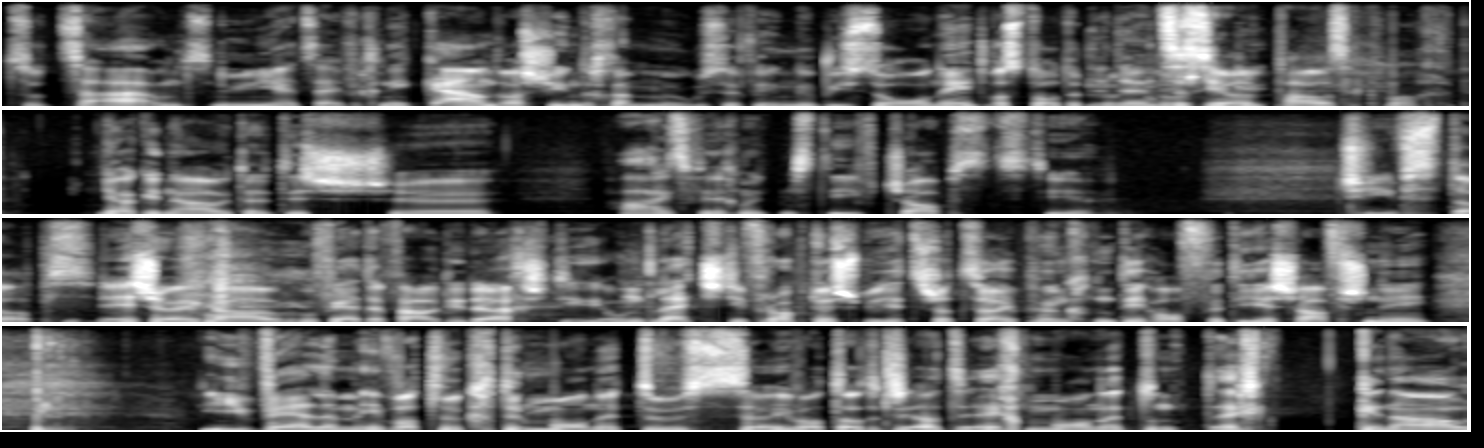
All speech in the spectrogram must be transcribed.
zu 10 und das 9 hat es einfach nicht gegeben. Und wahrscheinlich könnte man herausfinden, wieso nicht. Was da der Dann haben sie ein lustige... Jahr Pause gemacht. Ja, genau, das ist... Äh, ah, jetzt vielleicht mit dem Steve Jobs zu tun. Chief Stops. Ist schon egal. Auf jeden Fall die nächste und letzte Frage. Du hast jetzt schon zwei Punkte und ich hoffe, die schaffst du nicht. In welchem, ich will wirklich den Monat wissen. Ich will oder echt Monat und echt genau,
